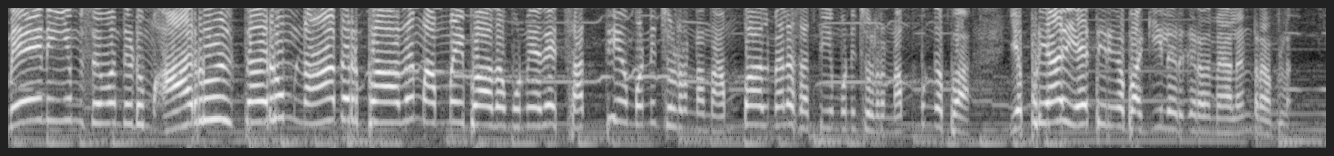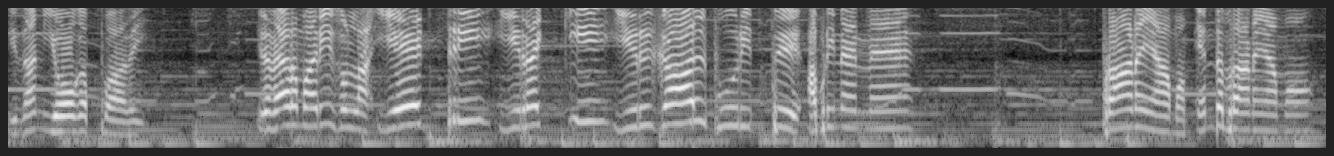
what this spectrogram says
மேனியும் சிவந்திடும். அருள் தரும் நாதர் பாதம் அம்மை பாதம் உண்மையதே சத்தியம் பண்ணி சொல்றேன். அந்த அம்பாள் மேல சத்தியம் பண்ணி சொல்றேன். நம்புங்கப்பா. எப்படியாவது ஏத்திருங்கப்பா கீழே இருக்கிறத மேலன்றாப்ல. இதுதான் யோக பாதை இதை வேற மாதிரியும் சொல்லலாம். ஏற்றி இறக்கி இருகால் பூரித்து. அப்படின்னா என்ன? பிராணயாமம். எந்த பிராணயாமம்?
